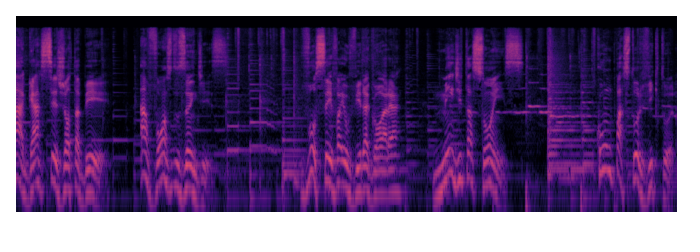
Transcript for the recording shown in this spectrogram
HCJB, A Voz dos Andes. Você vai ouvir agora Meditações com o Pastor Victor.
